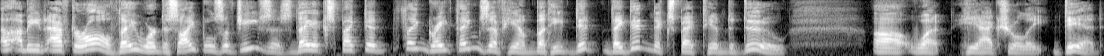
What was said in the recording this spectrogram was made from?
I mean, after all, they were disciples of Jesus. They expected thing, great things of Him, but he did, they didn't expect Him to do uh, what He actually did.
